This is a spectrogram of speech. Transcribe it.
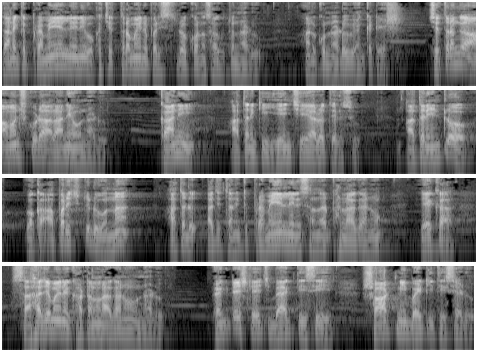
తనకి ప్రమేయం లేని ఒక చిత్రమైన పరిస్థితిలో కొనసాగుతున్నాడు అనుకున్నాడు వెంకటేష్. చిత్రంగా ఆ మనిషి కూడా అలానే ఉన్నాడు. కాని అతనికి ఏం చేయాలో తెలుసు. అతని ఇంట్లో ఒక అపరిచితుడు ఉన్నా అతడు అది తనకి ప్రమేయం లేని సందర్భంలాగానో లేక సహజమైన ఘటనలాగానో ఉన్నాడు. వెంకటేష్ లేచి బ్యాగ్ తీసి షార్ట్ని బయటికి తీశాడు.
